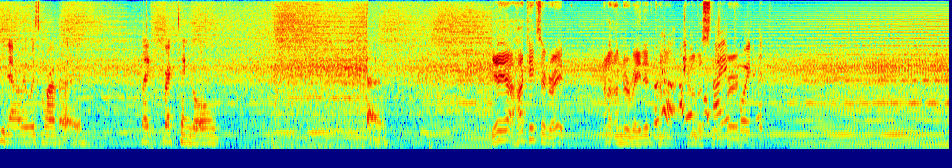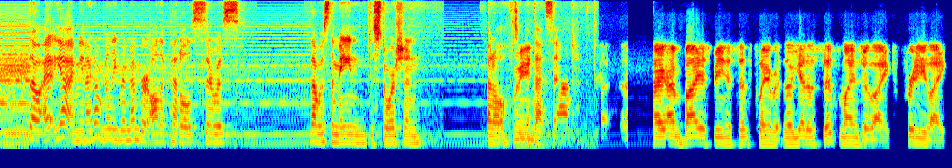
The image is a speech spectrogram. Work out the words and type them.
you know it was more of a like rectangle. Uh, yeah, yeah, hotcakes are great. Kind of underrated. Kind, yeah, of, kind of a sleeper. I enjoyed it. So I, yeah, I mean, I don't really remember all the pedals. There was that was the main distortion pedal to I mean, get that sound. I, I'm biased being a synth player, but though, yeah, those synth lines are like pretty like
